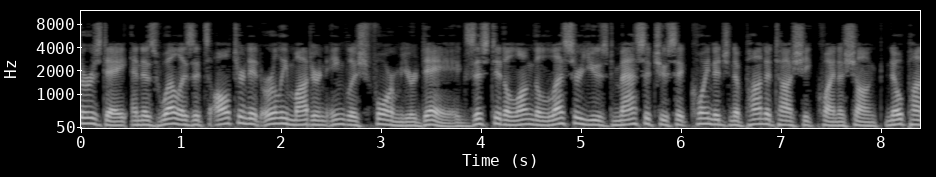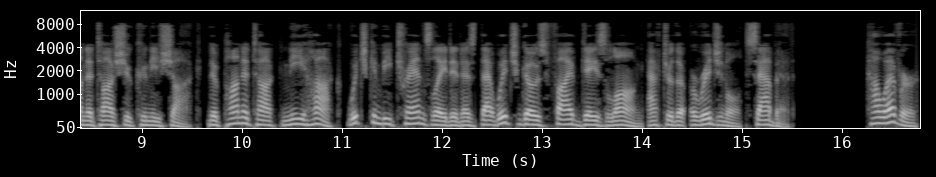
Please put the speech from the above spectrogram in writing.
Thursday and as well as its alternate early modern English form your day existed along the lesser-used Massachusetts coinage Nipanatashikquinashank Nopanatashukунishak, Nipanatak ni which can be translated as that which goes five days long after the original Sabbath. However,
